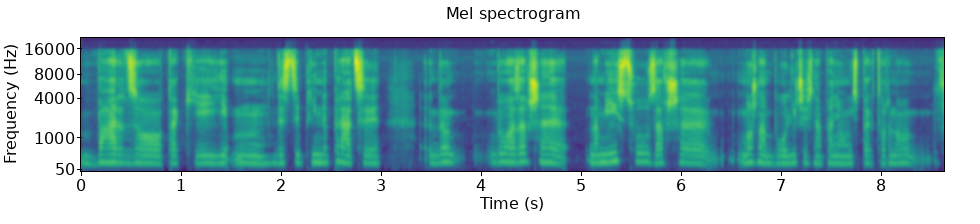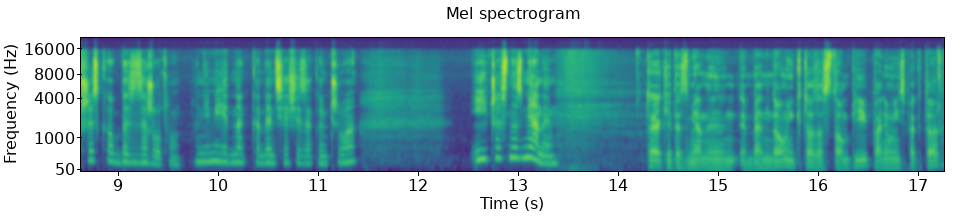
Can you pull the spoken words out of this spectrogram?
Bardzo takiej mm, dyscypliny pracy. No, była zawsze na miejscu, zawsze można było liczyć na panią inspektor. No, wszystko bez zarzutu. No, niemniej jednak kadencja się zakończyła i czas na zmiany. To jakie te zmiany będą i kto zastąpi panią inspektor?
